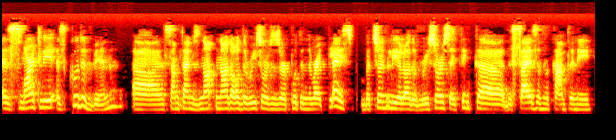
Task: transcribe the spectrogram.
as smartly as could have been. Uh, sometimes not not all the resources are put in the right place, but certainly a lot of resource. I think uh, the size of the company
